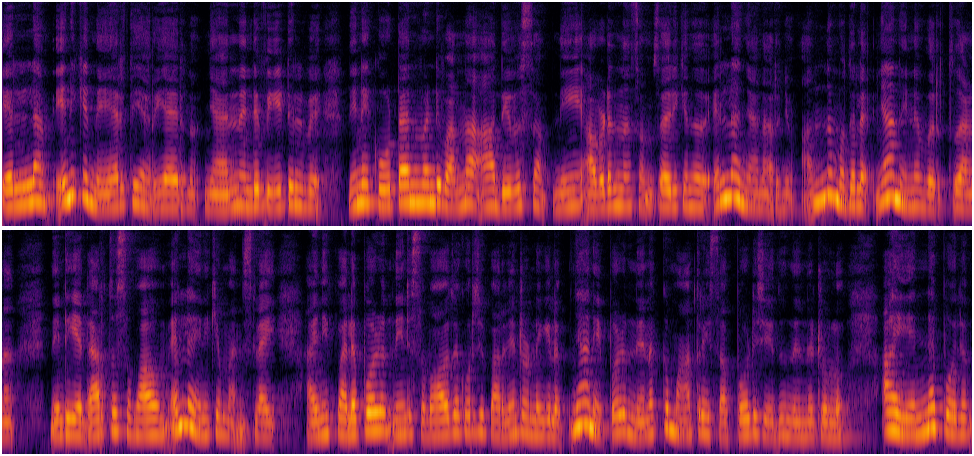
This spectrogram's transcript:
എല്ലാം എനിക്ക് നേരത്തെ അറിയായിരുന്നു. ഞാൻ നിന്റെ വീട്ടിൽ നിന്നെ കൂട്ടാൻ വേണ്ടി വന്ന ആ ദിവസം നീ അവിടെ നിന്ന് സംസാരിക്കുന്നത് എല്ലാം ഞാൻ അറിഞ്ഞു. അന്ന് മുതൽ ഞാൻ നിന്നെ വെറുത്തതാണ്. നിന്റെ യഥാർത്ഥ സ്വഭാവം എല്ലാം എനിക്ക് മനസ്സിലായി. അനി പലപ്പോഴും നിന്റെ സ്വഭാവത്തെക്കുറിച്ച് പറഞ്ഞിട്ടുണ്ടെങ്കിലും ഞാൻ എപ്പോഴും നിനക്ക് മാത്രമേ സപ്പോർട്ട് ചെയ്തു നിന്നിട്ടുള്ളൂ. ആ എന്നെപ്പോലും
